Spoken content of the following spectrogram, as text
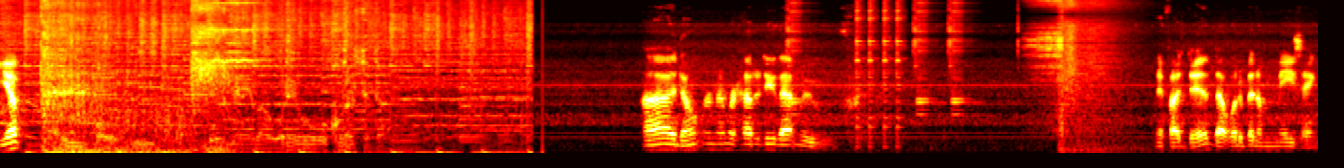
Yep. I don't remember how to do that move. If I did, that would have been amazing.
